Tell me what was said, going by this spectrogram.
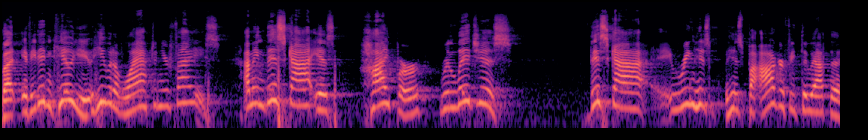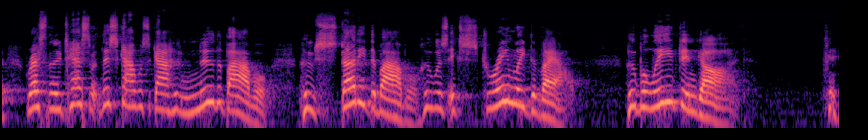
But if he didn't kill you, he would have laughed in your face. I mean, this guy is hyper religious. This guy, reading his, his biography throughout the rest of the New Testament, this guy was a guy who knew the Bible who studied the Bible, who was extremely devout, who believed in God.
